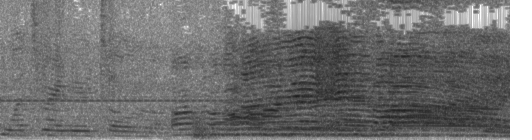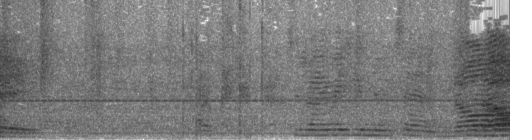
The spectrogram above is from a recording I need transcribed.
What's my new total? Hundred and five. Did I make a new ten? No. Count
